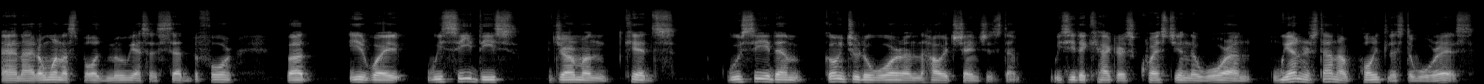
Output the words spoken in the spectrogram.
and I don't want to spoil the movie as I said before, but either way, we see these German kids we see them going through the war and how it changes them. We see the characters question the war and we understand how pointless the war is.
